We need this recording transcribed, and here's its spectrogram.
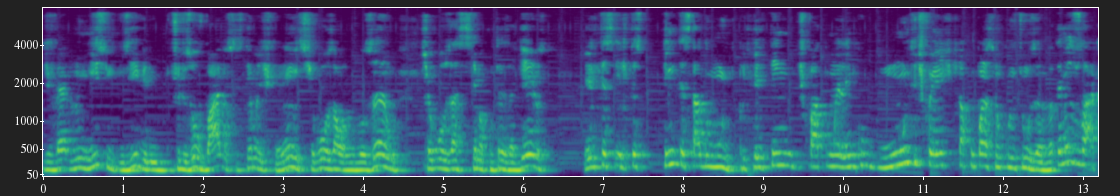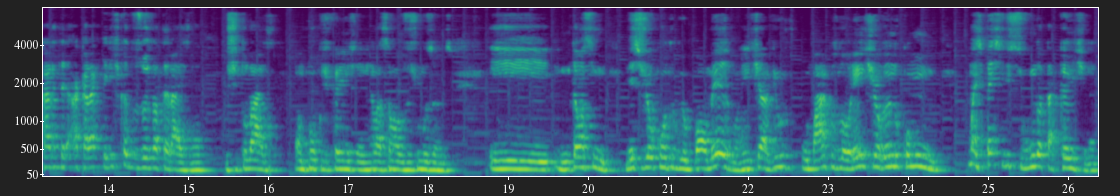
no início, inclusive, ele utilizou vários sistemas diferentes, chegou a usar o losango, chegou a usar sistema com três zagueiros. Ele, te, ele te, tem testado muito, porque ele tem de fato um elenco muito diferente na comparação com os últimos anos. Até mesmo a, a característica dos dois laterais, né, os titulares é um pouco diferente em relação aos últimos anos. E então, assim, nesse jogo contra o Bilbao mesmo, a gente já viu o Marcos Lorente jogando como um, uma espécie de segundo atacante, né?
